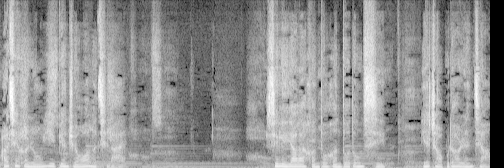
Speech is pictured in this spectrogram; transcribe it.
而且很容易变绝望了起来，心里压了很多很多东西，也找不到人讲。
